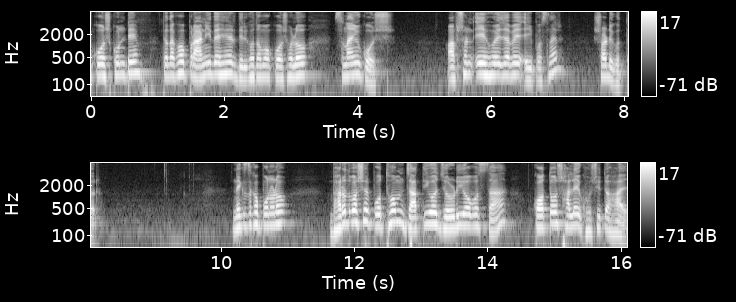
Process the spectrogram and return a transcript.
কোষ কোনটি? তো দেখো, প্রাণীদেহের দীর্ঘতম কোষ হলো স্নায়ু কোষ অপশন এ হয়ে যাবে এই প্রশ্নের সঠিক উত্তর। নেক্সট দেখো পনেরো। ভারতবর্ষের প্রথম জাতীয় জরুরি অবস্থা কত সালে ঘোষিত হয়?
